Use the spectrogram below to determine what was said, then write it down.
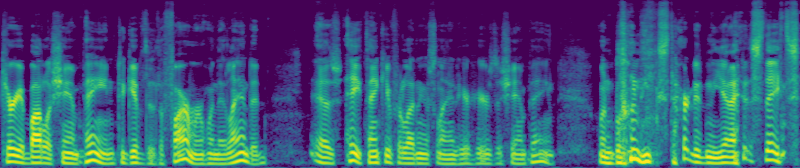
carry a bottle of champagne to give to the farmer when they landed, as hey, thank you for letting us land here. Here's the champagne. When ballooning started in the United States,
